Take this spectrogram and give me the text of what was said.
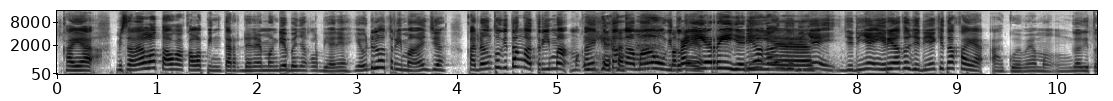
kayak misalnya lo tahu kakak lo pinter dan emang dia banyak lebihannya ya udah lo terima aja kadang tuh kita nggak terima makanya kita Iya. nggak mau gitu Makanya kayak, iri iya jadinya. kan jadinya jadinya iri atau jadinya kita kayak ah gue memang enggak gitu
